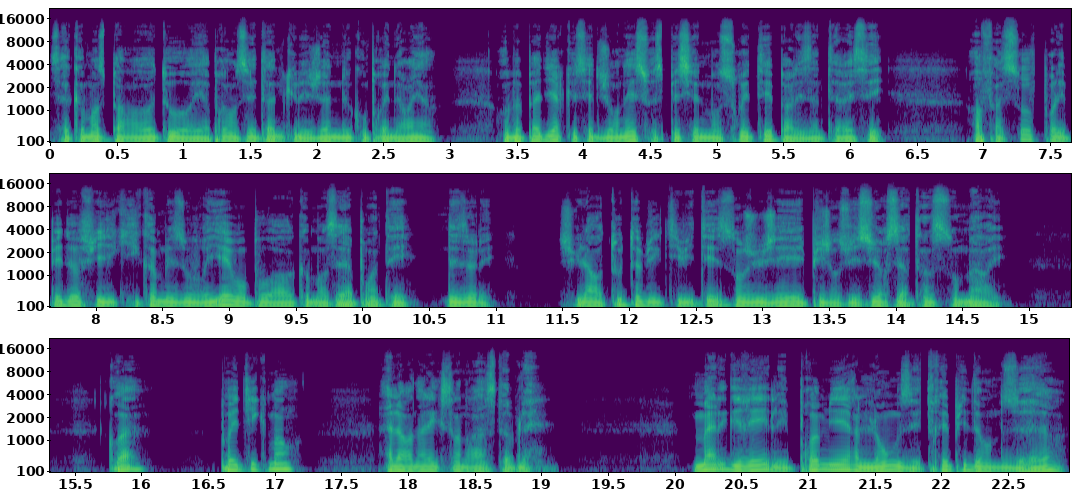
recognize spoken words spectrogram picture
Ça commence par un retour et après on s'étonne que les jeunes ne comprennent rien. On ne peut pas dire que cette journée soit spécialement souhaitée par les intéressés. Enfin, sauf pour les pédophiles qui, comme les ouvriers, vont pouvoir recommencer à pointer. Désolé. Je suis là en toute objectivité, sans juger, et puis j'en suis sûr, certains se sont marrés. Quoi? Poétiquement? Alors, en alexandrin, s'il te plaît. Malgré les premières longues et trépidantes heures,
